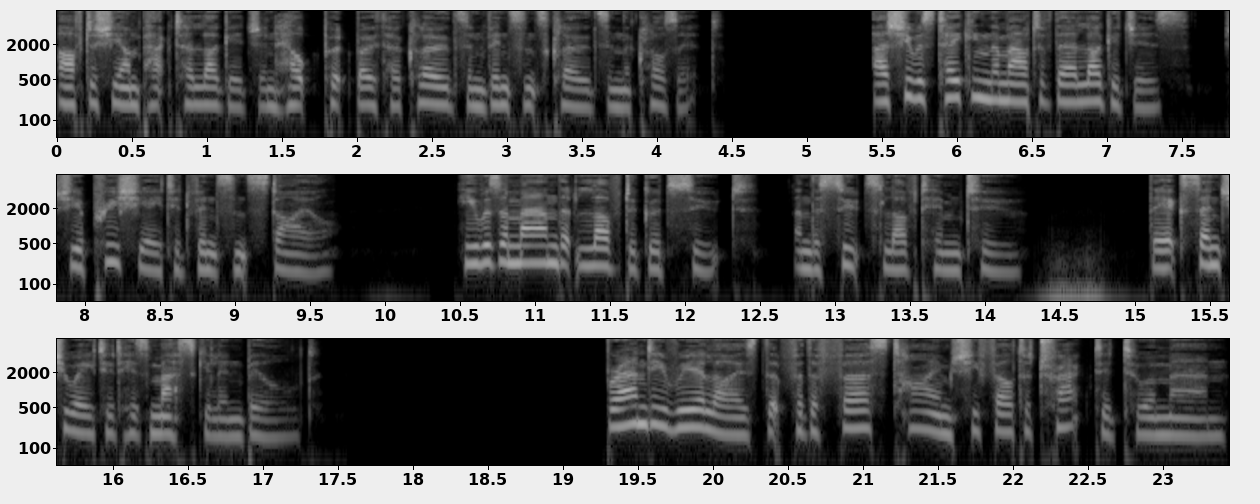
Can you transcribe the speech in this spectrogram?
After she unpacked her luggage and helped put both her clothes and Vincent's clothes in the closet. As she was taking them out of their luggages, she appreciated Vincent's style. He was a man that loved a good suit, and the suits loved him too. They accentuated his masculine build. Brandy realized that for the first time she felt attracted to a man.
